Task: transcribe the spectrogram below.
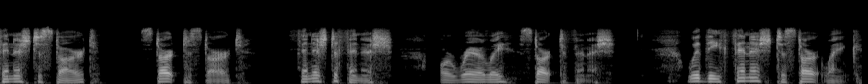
Finish to start, start to start, finish to finish, or rarely start to finish. With the finish to start link,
